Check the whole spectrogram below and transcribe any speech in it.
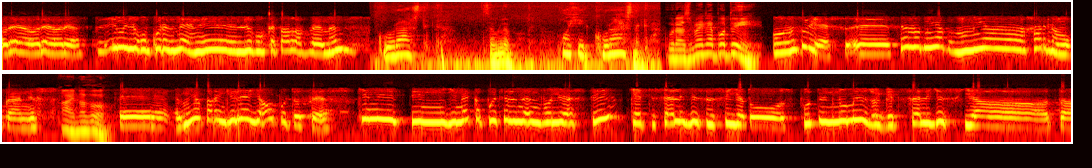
ωραία, ωραία, ωραία. Είμαι λίγο κουρασμένη, λίγο κατάλαβε με. Κουράστηκα. Σε βλέπω. Όχι, κουράστηκα. Κουρασμένη από τι; Δουλειές. Ε, θέλω μία, μία χάρη να μου κάνεις. Α, να δω. Ε, μία παραγγελία για όποτε θες. Και είναι την γυναίκα που ήθελε να εμβολιαστεί και της έλεγες εσύ για το Σπούτιν, νομίζω, και της έλεγες για τα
